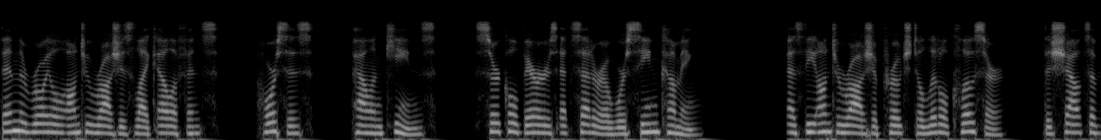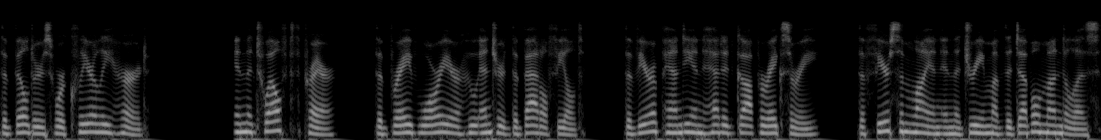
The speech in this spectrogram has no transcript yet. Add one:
Then the royal entourages like elephants, horses, palanquins, circle bearers etc. were seen coming. As the entourage approached a little closer, the shouts of the builders were clearly heard. In the twelfth prayer, the brave warrior who entered the battlefield, the Veerapandian-headed Goparaksari, the fearsome lion in the dream of the double mandalas,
